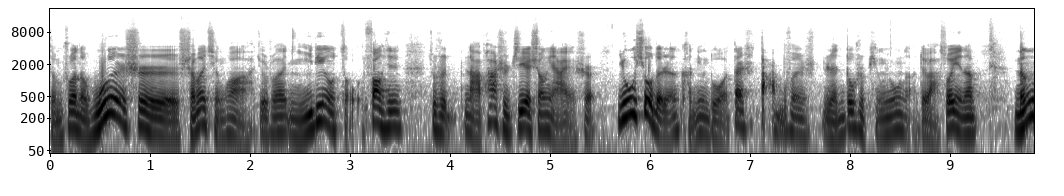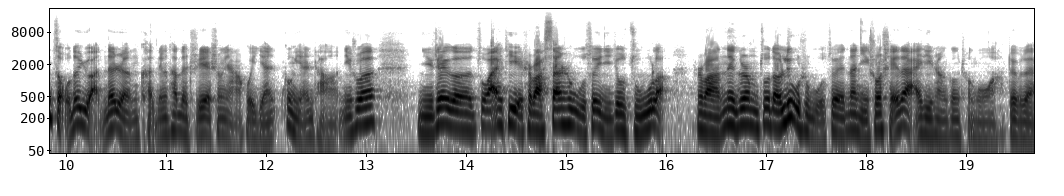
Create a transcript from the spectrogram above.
怎么说呢？无论是什么情况啊，就是说你一定要走，放心，就是哪怕是职业生涯也是，优秀的人肯定多，但是大部分人都是平庸的，对吧？所以呢，能走得远的人，肯定他的职业生涯会延更延长。你说你这个做 IT 是吧？三十五岁你就足了。是吧？那哥们做到六十五岁，那你说谁在 IT 上更成功啊？对不对？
